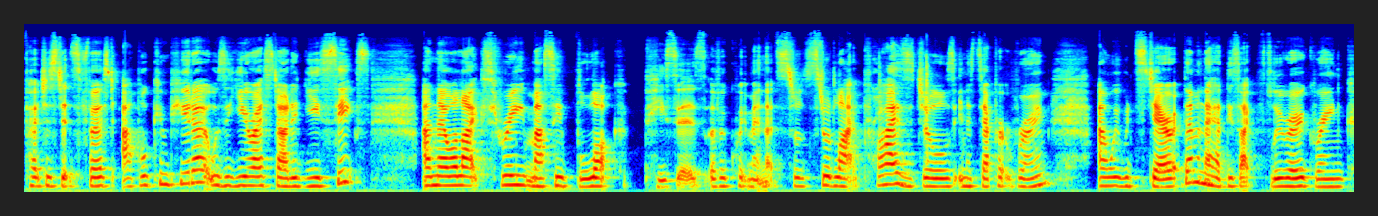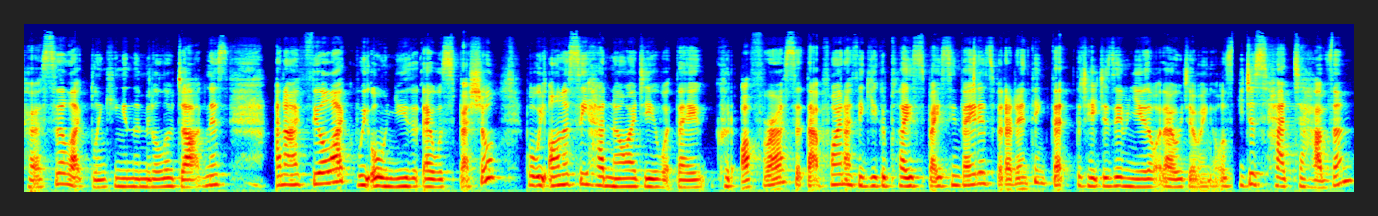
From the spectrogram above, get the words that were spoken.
purchased its first Apple computer. It was the year I started year six. And there were like three massive block pieces of equipment that stood, stood like prize jewels in a separate room and we would stare at them and they had this like fluoro green cursor like blinking in the middle of darkness. And i feel like we all knew that they were special but we honestly had no idea what they could offer us at that point. I think you could play space invaders but i don't think that the teachers even knew what they were doing. It was you just had to have them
